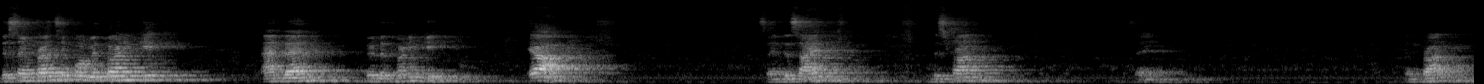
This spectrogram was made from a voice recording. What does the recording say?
The same principle with turning kick, and then do the turning kick. Yeah. Same the side, this front, same. same front,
